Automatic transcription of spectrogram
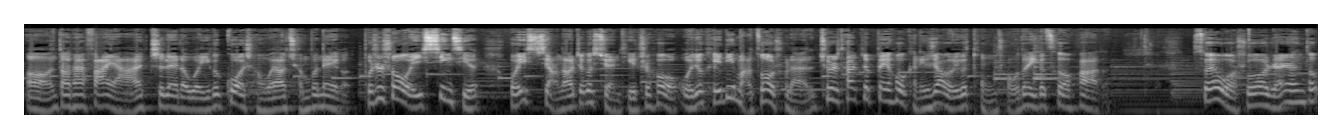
呃，到它发芽之类的，我一个过程我要全部那个，不是说我一兴起，我一想到这个选题之后，我就可以立马做出来的，就是它这背后肯定是要有一个统筹的一个策划的。所以我说，人人都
